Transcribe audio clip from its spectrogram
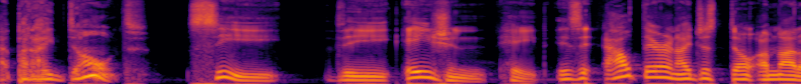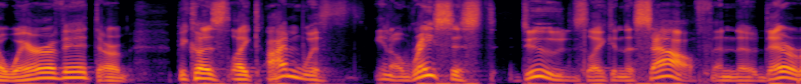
Uh, But I don't see the Asian hate. Is it out there and I just don't I'm not aware of it or because like I'm with, you know, racist dudes like in the south and they're,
